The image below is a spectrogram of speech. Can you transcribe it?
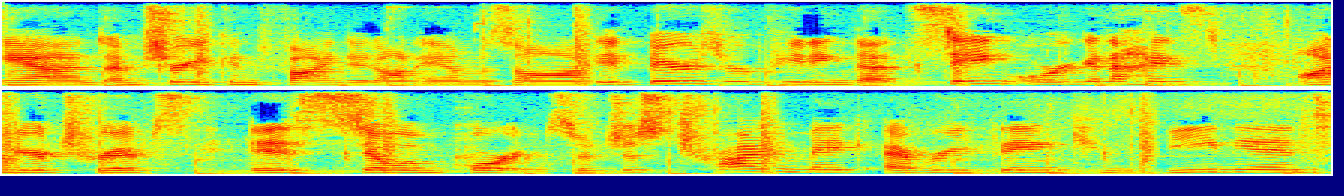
and I'm sure you can find it on Amazon. It bears repeating that staying organized on your trips is so important. So just try to make everything convenient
